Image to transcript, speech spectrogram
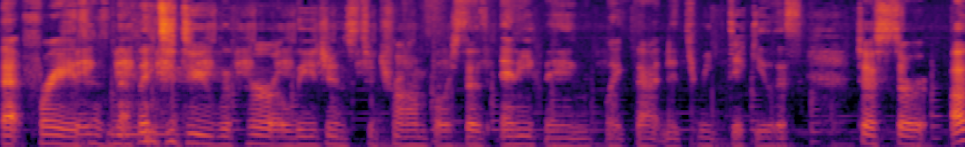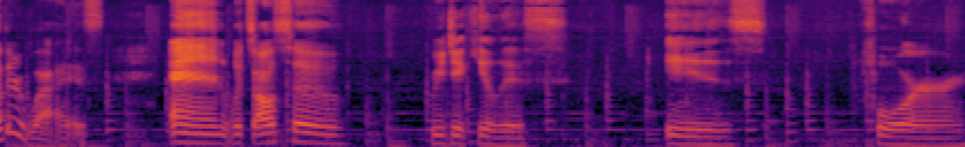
that phrase has nothing to do with her allegiance to Trump or says anything like that, and it's ridiculous to assert otherwise. And what's also ridiculous is for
